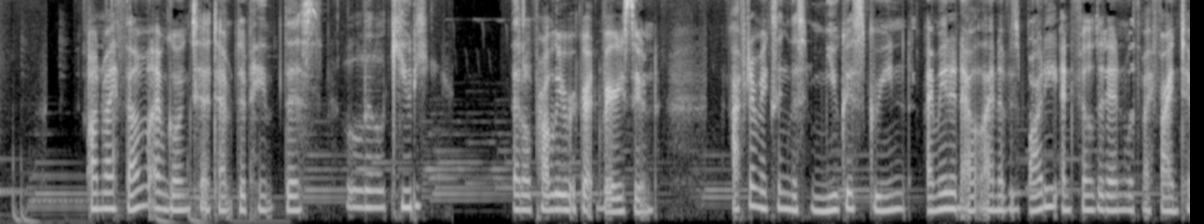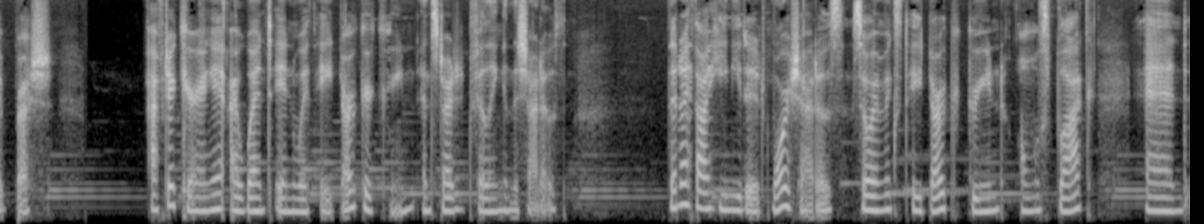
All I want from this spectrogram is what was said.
On my thumb I'm going to attempt to paint this little cutie that I'll probably regret very soon. After mixing this mucus green, I made an outline of his body and filled it in with my fine tip brush. After curing it, I went in with a darker green and started filling in the shadows. Then I thought he needed more shadows, so I mixed a dark green, almost black, and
